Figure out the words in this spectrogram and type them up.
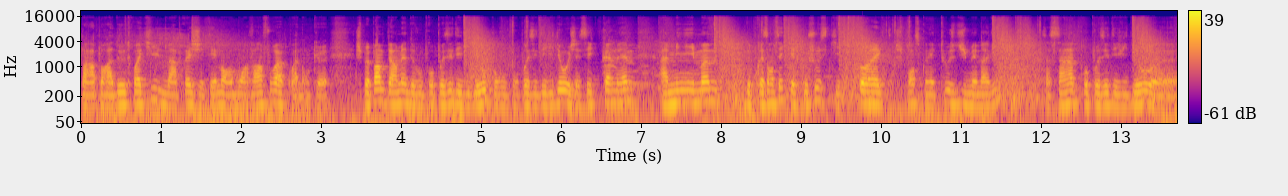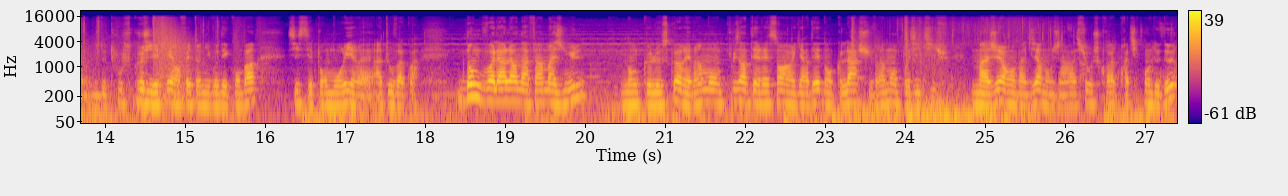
par rapport à 2-3 kills, mais après j'étais mort au moins 20 fois quoi. Donc euh, je peux pas me permettre de vous proposer des vidéos pour vous proposer des vidéos. J'essaie quand même un minimum de présenter quelque chose qui est correct. Je pense qu'on est tous du même avis. Ça sert à rien de proposer des vidéos euh, de tout ce que j'ai fait en fait au niveau des combats. Si c'est pour mourir euh, à tout va quoi. Donc voilà, là on a fait un match nul. Donc le score est vraiment plus intéressant à regarder. Donc là je suis vraiment positif majeur on va dire. Donc j'ai un ratio je crois pratiquement de 2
